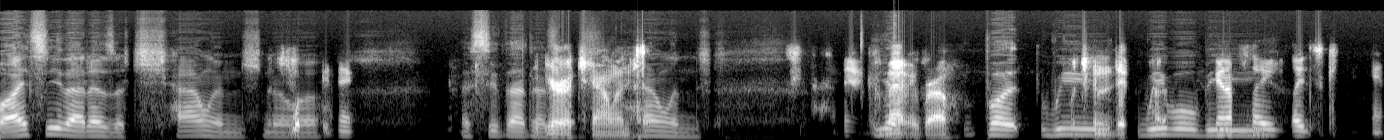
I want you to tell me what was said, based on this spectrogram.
I see that as a challenge, Noah. I see that as You're a a challenge. challenge. Nick, Come Yeah. at me, bro. But we we will we're gonna be play light skin.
